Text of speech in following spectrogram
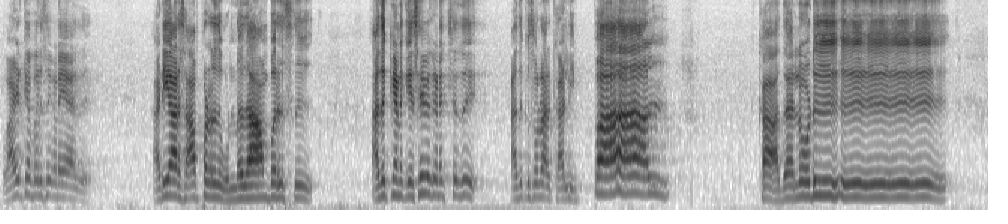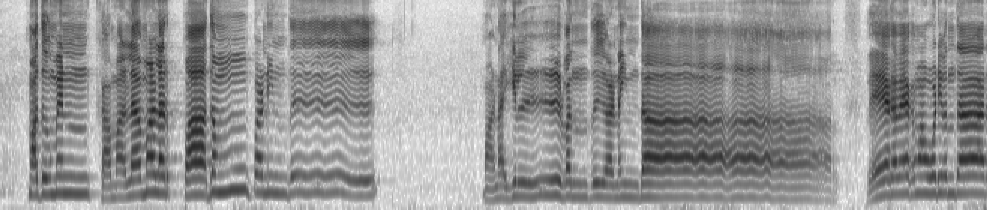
வாழ்க்கை பெருசு கிடையாது. அடியார் சாப்பிட்றது ஒன்று தான் பெருசு. அதுக்கு எனக்கு இசைவு கிடைச்சது. அதுக்கு சொன்னார் களிப்பால் காதலோடு. மதுமென் கமல மலர் பாதம் பணிந்து மணையில் வந்து அணைந்தார். வேக வேகமாக ஓடி வந்தார்.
